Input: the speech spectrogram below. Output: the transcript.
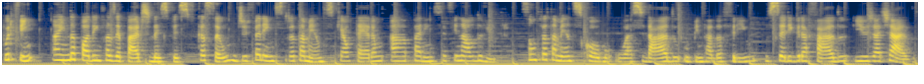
Por fim, ainda podem fazer parte da especificação diferentes tratamentos que alteram a aparência final do vidro. São tratamentos como o acidado, o pintado a frio, o serigrafado e o jateado.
